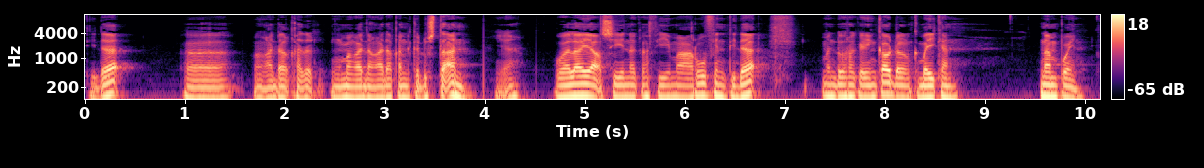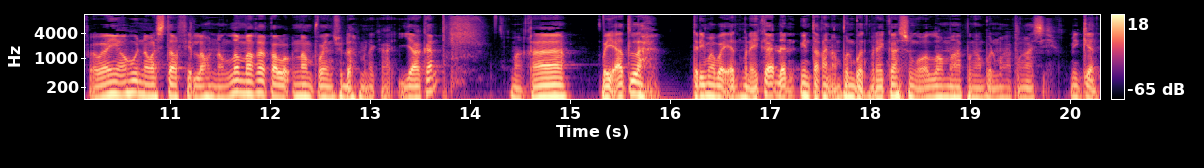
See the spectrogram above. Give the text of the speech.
Tidak uh, mengadakan kedustaan, ya wala ya'sinaka fi ma'rufin tidak mendurhakai engkau dalam kebaikan. 6 poin. Fawayyahunna wastaghfirlahunna Allah maka kalau 6 poin sudah mereka kan maka bayatlah terima bayat mereka dan mintakan ampun buat mereka sungguh Allah Maha Pengampun Maha Pengasih. Demikian.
